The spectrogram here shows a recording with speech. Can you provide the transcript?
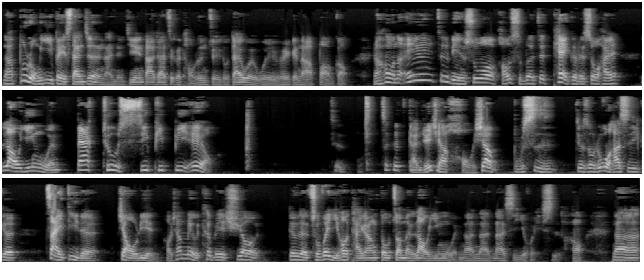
那不容易被三振的男人，今天大家这个讨论最多，待会我也会跟大家报告。然后呢，哎，这个脸书好使不？在 tag 的时候还绕英文，back to CPBL，这这个感觉起来好像不是，就是说，如果他是一个在地的教练，好像没有特别需要，对不对？除非以后台钢都专门唠英文，那那那是一回事哈。那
